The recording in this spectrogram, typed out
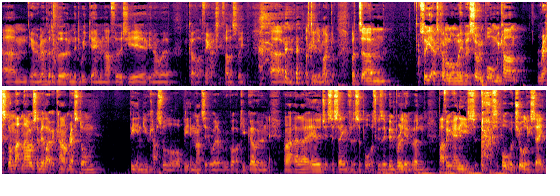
Um, you know, remember the Burton midweek game in our first year. You know, where Cuttle I think I actually fell asleep. Um, that was Delia Michael. But um, so yeah, it's come a long way, but it's so important. We can't rest on that now. It's a bit like we can't rest on beating Newcastle or beating Man City or whatever, we've got to keep going. And, and, I, and I urge it's the same for the supporters because they've been brilliant. And but I think any supporter would surely say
